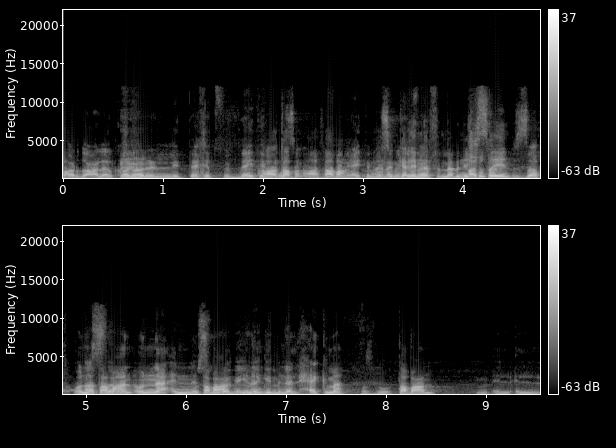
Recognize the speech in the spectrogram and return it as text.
برضو على القرار اللي اتاخد في بداية آه الموسم طبعا آه طبعا. في نهاية الموسم اتكلمنا ما بين الشوطين. بالظبط قلنا طبعا قلنا إن طبعا جيدة من, جداً. من الحكمة مظبوط. طبعا ال ال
